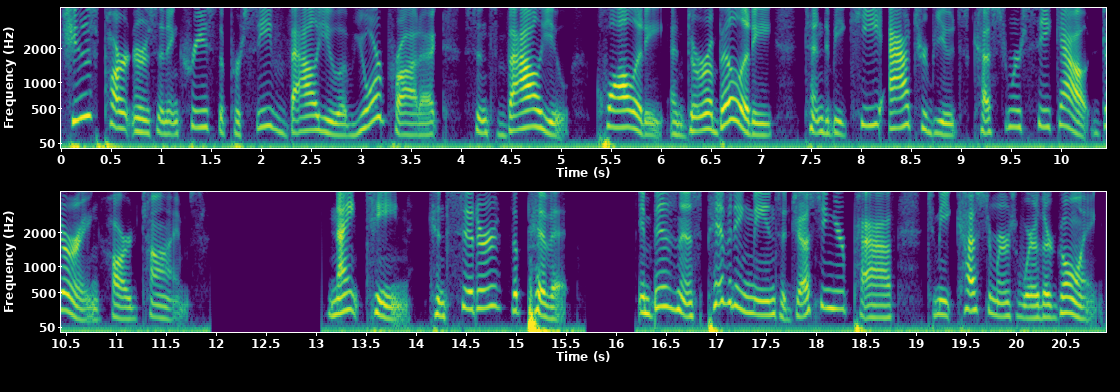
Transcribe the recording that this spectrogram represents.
Choose partners that increase the perceived value of your product since value, quality, and durability tend to be key attributes customers seek out during hard times. 19. Consider the pivot. In business, pivoting means adjusting your path to meet customers where they're going.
